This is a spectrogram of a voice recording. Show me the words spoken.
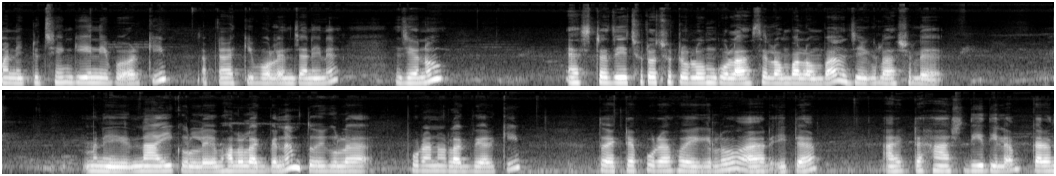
মানে একটু ছেঙ্গিয়ে নিব আর কি। আপনারা কি বলেন জানি না। যেন এক্সট্রা যে ছোট ছোট লোমগুলো আছে, লম্বা লম্বা, যেগুলো আসলে মানে নাই করলে ভালো লাগবে না, তো এগুলা পোড়ানো লাগবে আর কি। তো একটা পোড়া হয়ে গেল আর এটা আরেকটা হাঁস দিয়ে দিলাম। কারণ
